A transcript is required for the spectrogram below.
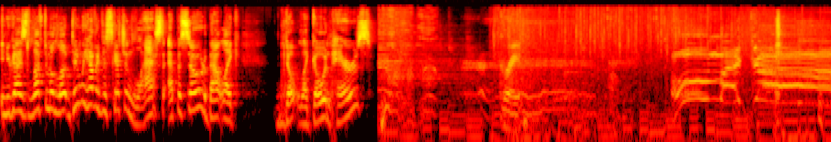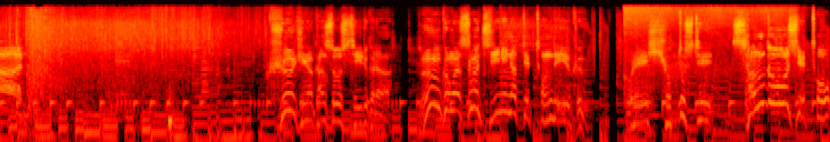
And you guys left him alone. Didn't we have a discussion last episode about like, don't like go in pairs? Great. Oh my god! 空気が乾燥しているからうんこがすぐ塵になって飛んでゆく。これひょっとしてサンドウォシュレット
